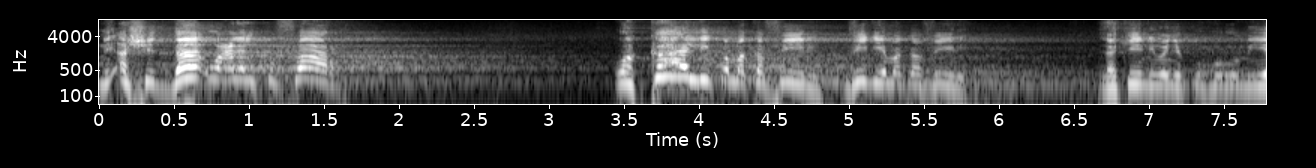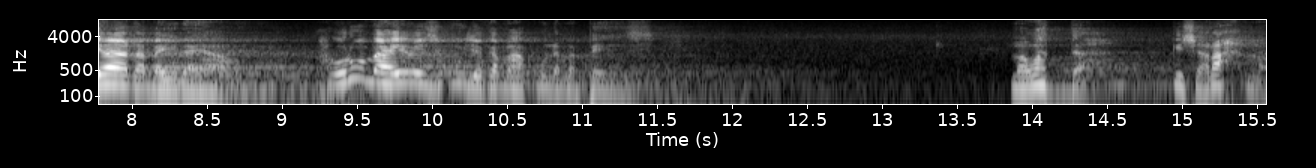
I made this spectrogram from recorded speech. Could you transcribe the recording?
Ni ashiddau ala al-kuffar wakali kwa makafiri dhidi ya makafiri lakini wenye kuhurumiana baina yao. Huruma haiwezi kuja kama hakuna mapenzi. Mawadda kisha rahma.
